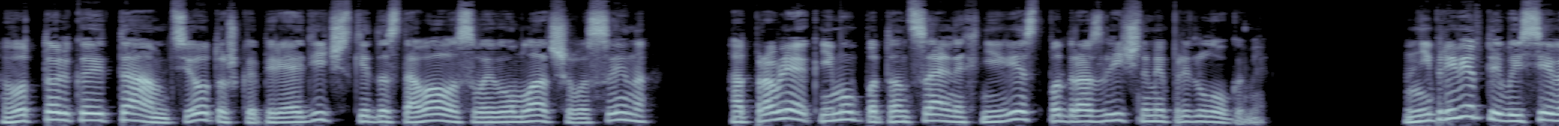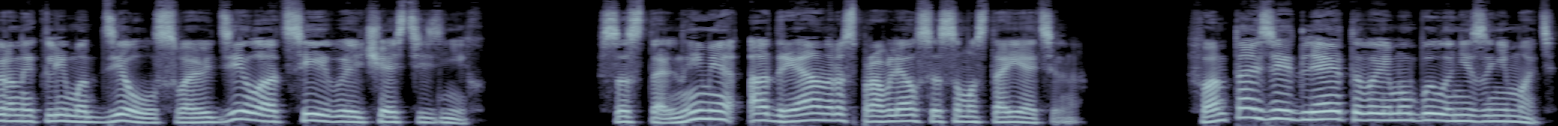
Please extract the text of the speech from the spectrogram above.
Вот только и там тетушка периодически доставала своего младшего сына, отправляя к нему потенциальных невест под различными предлогами. Неприветливый северный климат делал свое дело, отсеивая часть из них. С остальными Адриан расправлялся самостоятельно. Фантазии для этого ему было не занимать.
